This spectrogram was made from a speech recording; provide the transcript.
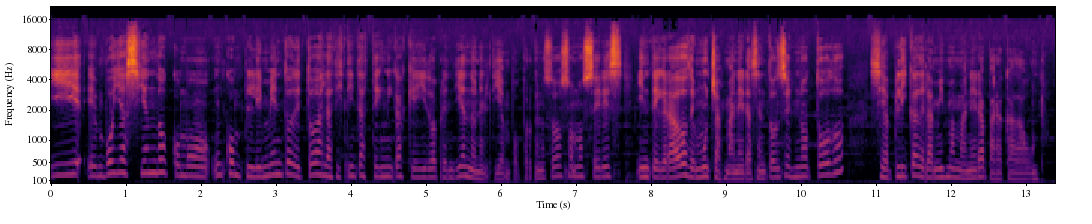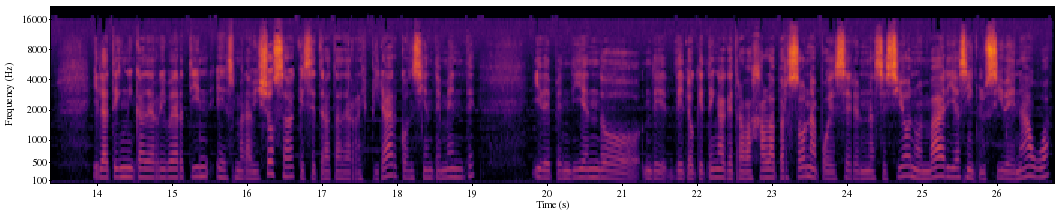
Y eh, voy haciendo como un complemento de todas las distintas técnicas que he ido aprendiendo en el tiempo, porque nosotros somos seres integrados de muchas maneras, entonces no todo se aplica de la misma manera para cada uno. Y la técnica de Rivertin es maravillosa, que se trata de respirar conscientemente y dependiendo de, de lo que tenga que trabajar la persona, puede ser en una sesión o en varias, inclusive en agua,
